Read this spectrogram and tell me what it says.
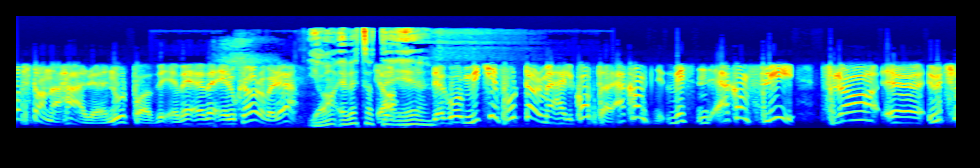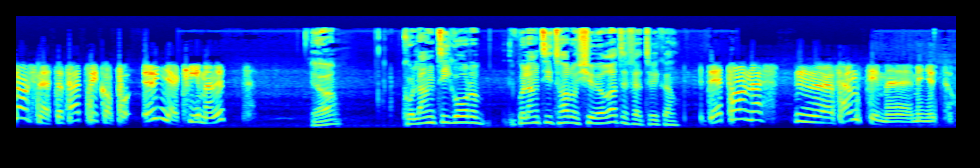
avstander her eh, nordpå. Er, du klar over det? Ja, jeg vet at Ja, det er det går mye fortere med helikopter. Jeg kan, hvis, jeg kan fly fra uh, Utslagsnes til Fettvika på under ti minutter. Ja. Hvor lang tid, går det, hvor lang tid tar det å kjøre til Fettvika? Det tar nesten eh, 50 minutter.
